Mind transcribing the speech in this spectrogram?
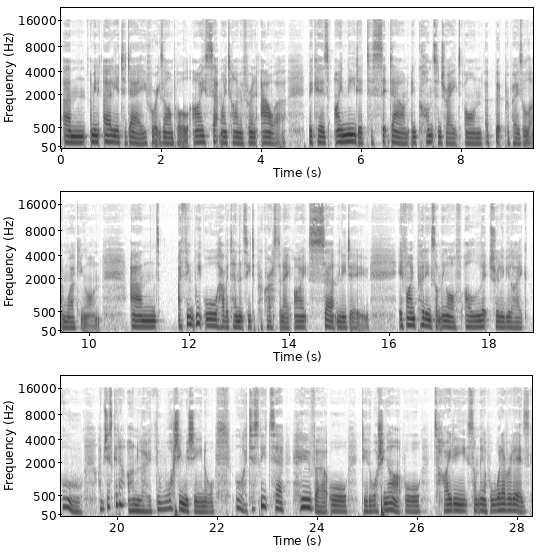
Um, I mean, earlier today, for example, I set my timer for an hour because I needed to sit down and concentrate on a book proposal that I'm working on. And I think we all have a tendency to procrastinate. I certainly do if I'm putting something off, I'll literally be like, oh, I'm just going to unload the washing machine, or oh, I just need to hoover or do the washing up or tidy something up or whatever it is.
